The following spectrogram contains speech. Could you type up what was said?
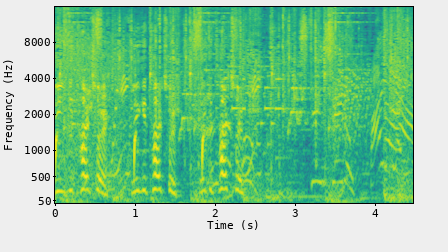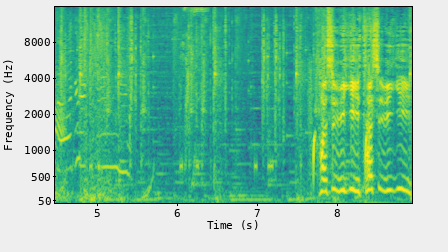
위기 탈출, 위기 탈출, 위기 탈출. 다시 위기, 다시 위기,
